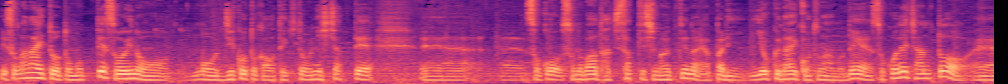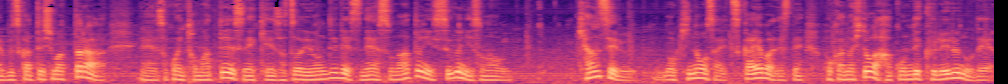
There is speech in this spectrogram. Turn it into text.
急がないとと思ってそういうのをもう事故とかを適当にしちゃって、えーそこその場を立ち去ってしまうっていうのはやっぱり良くないことなのでそこでちゃんと、えー、ぶつかってしまったら、えー、そこに止まってですね警察を呼んでですねその後にすぐにそのキャンセルの機能さえ使えばですね他の人が運んでくれるので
